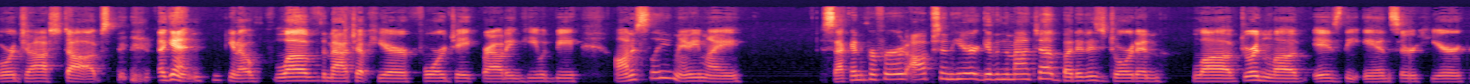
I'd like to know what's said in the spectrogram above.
or Josh Dobbs. Again, you know, love the matchup here for Jake Browning. He would be honestly maybe my second preferred option here given the matchup, but it is Jordan Love. Jordan Love is the answer here.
